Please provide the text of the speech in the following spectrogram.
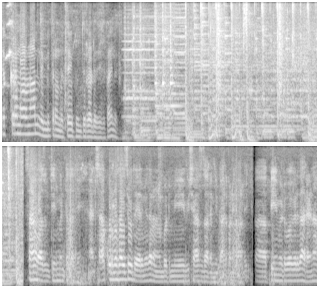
चक्कर मारून आणले मित्रांनो तरी पण तू रडत पाहिलं सहा वाजून तीन मिनिटं झाले. आणि साकूरला जायचं होतं यार मित्रांनो बट मी विषय असं झाला मी कारखान्यात आले पेमेंट वगैरे झालं ना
